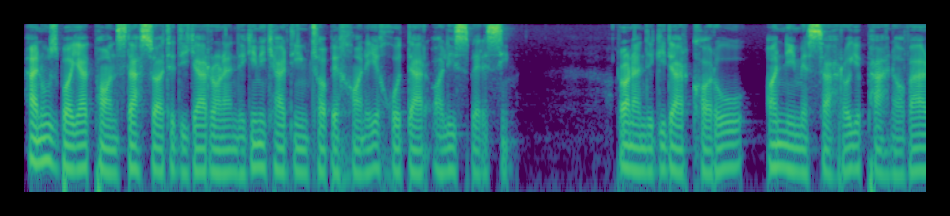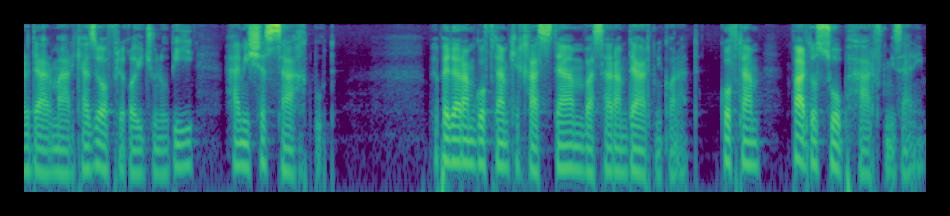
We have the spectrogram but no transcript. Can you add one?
هنوز باید پانزده ساعت دیگر رانندگی می کردیم تا به خانه خود در آلیس برسیم. رانندگی در کارو آن نیمه صحرای پهناور در مرکز آفریقای جنوبی همیشه سخت بود. به پدرم گفتم که خستم و سرم درد می کند. گفتم فردا صبح حرف می‌زنیم.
